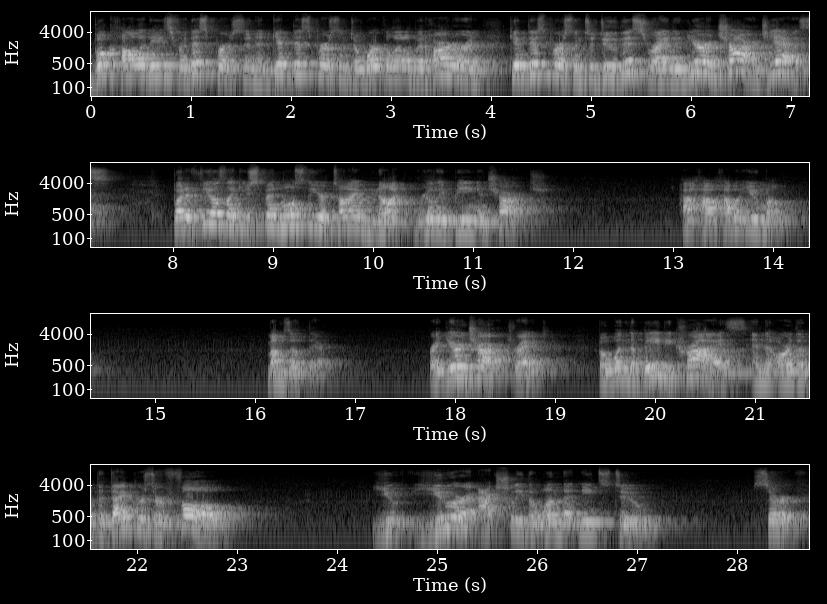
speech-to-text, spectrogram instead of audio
book holidays for this person and get this person to work a little bit harder and get this person to do this right. And you're in charge, yes. But it feels like you spend most of your time not really being in charge. How, how, how about you, mom? Mom's up there. Right? You're in charge, right? But when the baby cries and the, or the, the diapers are full, you, you are actually the one that needs to serve.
